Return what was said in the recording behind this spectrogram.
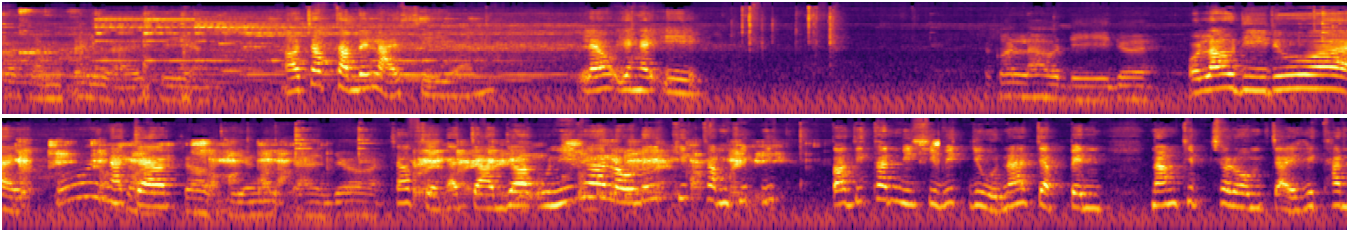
ชอบทำได้หลายเสียงอ๋อชอบทำได้หลายเสียง แล้วยังไงอีกแล้ว ก็เล่าดีด้วย โอ้เล่าดีด้วยโอ้ยน่าจะชอบเสียงอาจารย์ยอด ชอบเสียงอาจารย์ยอดอุยนี่ถ้าเราได้คิดทำคลิปนี้ตอนที่ท่านมีชีวิตอยู่น่าจะเป็นน้ำทิพย์ชโลมใจให้ท่าน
